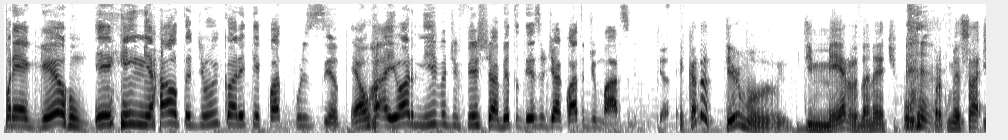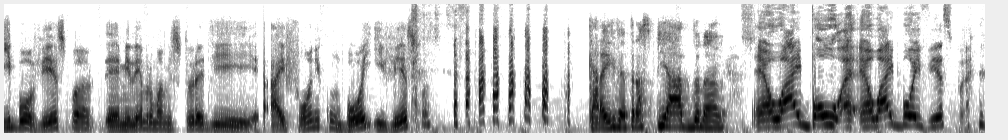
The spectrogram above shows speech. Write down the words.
pregão em alta de 1,44%. É o maior nível de fechamento desde o dia 4 de março. É cada termo de merda, né? Tipo, pra começar, Ibovespa é, me lembra uma mistura de iPhone com boi e Vespa. cara aí inventando as piadas do nada. É o iBo, é é o iBoi Vespa.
